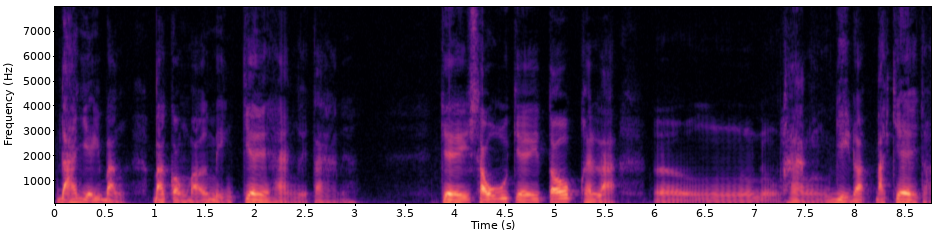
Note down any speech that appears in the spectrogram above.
Đã vậy bằng, bà còn mở miệng chê hàng người ta nữa. Chê xấu, chê tốt hay là uh, hàng gì đó, bà chê thôi.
